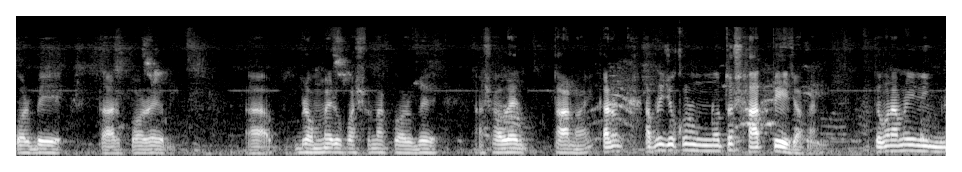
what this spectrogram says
করবে, তারপরে ব্রহ্মের উপাসনা করবে, আসলে তা নয়। কারণ আপনি যখন উন্নত স্বাদ পেয়ে যাবেন, তখন আপনি নিম্ন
